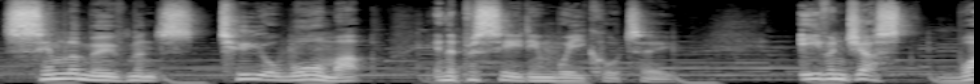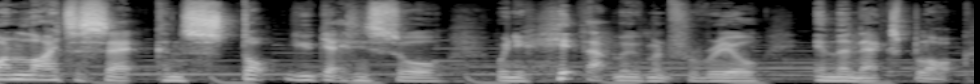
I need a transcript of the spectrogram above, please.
similar movements to your warm up in the preceding week or two. Even just one lighter set can stop you getting sore when you hit that movement for real in the next block.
